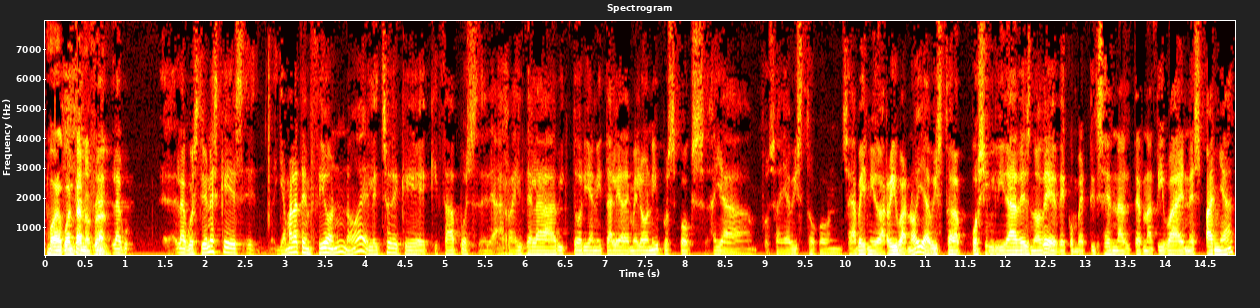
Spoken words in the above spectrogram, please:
bueno, cuéntanos, Fran la cuestión es que eh, llama la atención ¿no? el hecho de que quizá pues a raíz de la victoria en Italia de Meloni pues Vox haya pues haya visto con se ha venido arriba ¿no? y ha visto posibilidades ¿no? de, convertirse en alternativa en España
